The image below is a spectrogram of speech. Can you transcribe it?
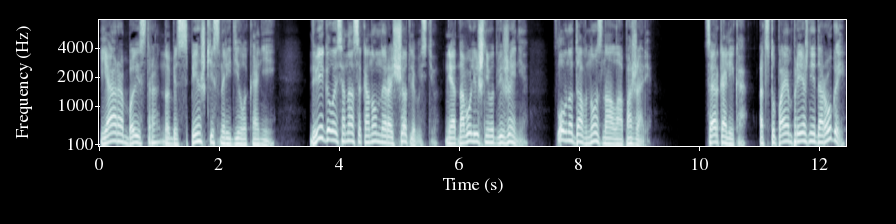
Яра быстро, но без спешки снарядила коней. Двигалась она с экономной расчетливостью, ни одного лишнего движения, словно давно знала о пожаре. «Сэр Калика, отступаем прежней дорогой?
